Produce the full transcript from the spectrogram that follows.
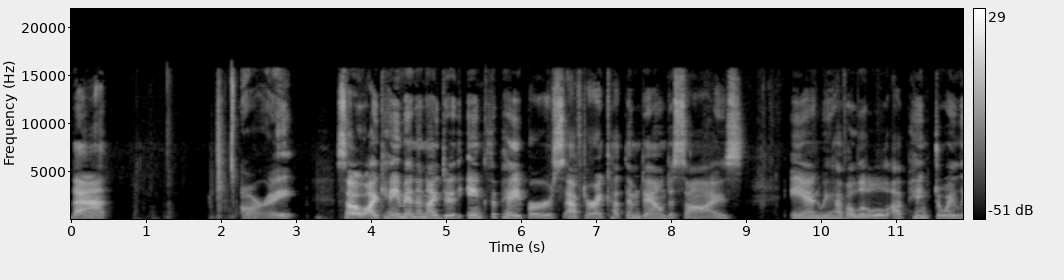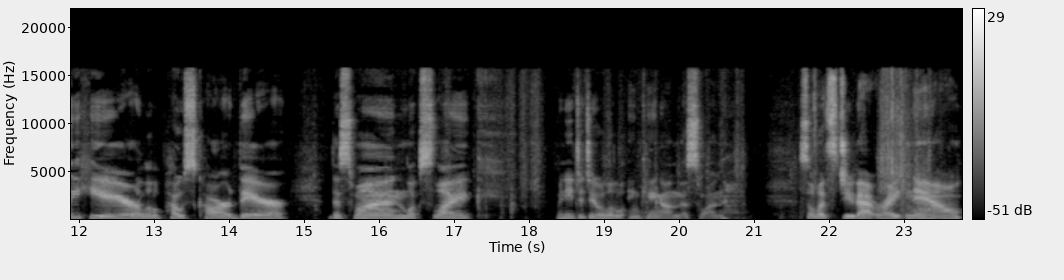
that. All right. So I came in and I did ink the papers after I cut them down to size. And we have a little uh, pink doily here, a little postcard there. This one looks like we need to do a little inking on this one. So let's do that right now.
